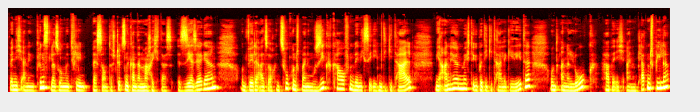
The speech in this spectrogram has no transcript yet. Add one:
wenn ich einen Künstler somit viel besser unterstützen kann, dann mache ich das sehr, sehr gern und werde also auch in Zukunft meine Musik kaufen, wenn ich sie eben digital mir anhören möchte über digitale Geräte und analog habe ich einen Plattenspieler,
